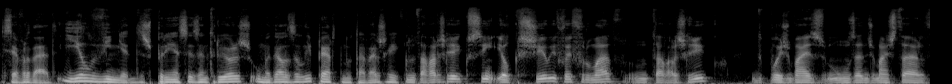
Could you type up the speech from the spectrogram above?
Isso é verdade. E ele vinha de experiências anteriores, uma delas ali perto, no Tavares Rico. No Tavares Rico, sim. Ele cresceu e foi formado no Tavares Rico. Depois, mais uns anos mais tarde,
